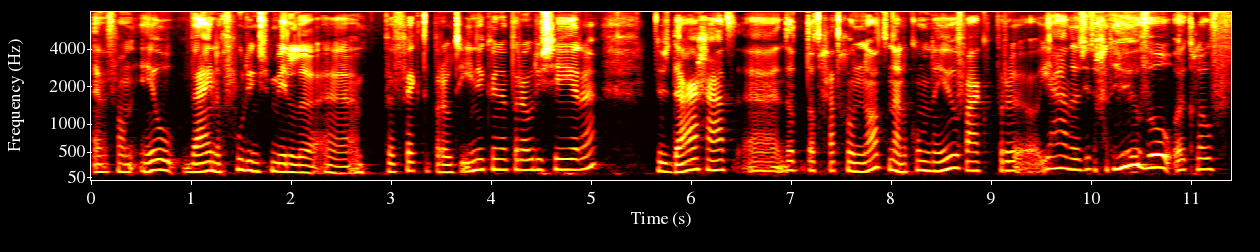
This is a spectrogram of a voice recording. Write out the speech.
eh, van heel weinig voedingsmiddelen eh, perfecte proteïne kunnen produceren. Dus daar gaat, eh, dat, dat gaat gewoon nat. Nou, dan komt er heel vaak, ja, er zit, gaat heel veel, ik geloof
